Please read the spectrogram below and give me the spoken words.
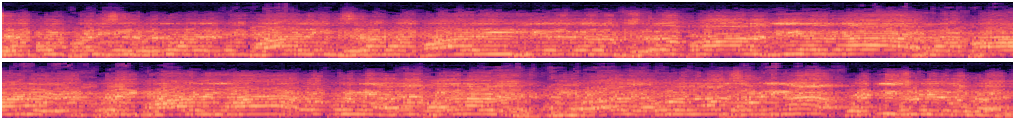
சிறப்பு பரிசு பெறுவதற்கு காலையும் சிறந்த காலை. வீரர்களும் சிறப்பான வீரர்கள். சிறப்பான ஒற்றை காலையா? சிறப்புன்னு அதான் பதினாலு. நீங்க ஆள் எவ்வளவு நாள் சொல்லிட்டீங்கன்னா வெட்டி சொல்லிருக்க கூடாது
